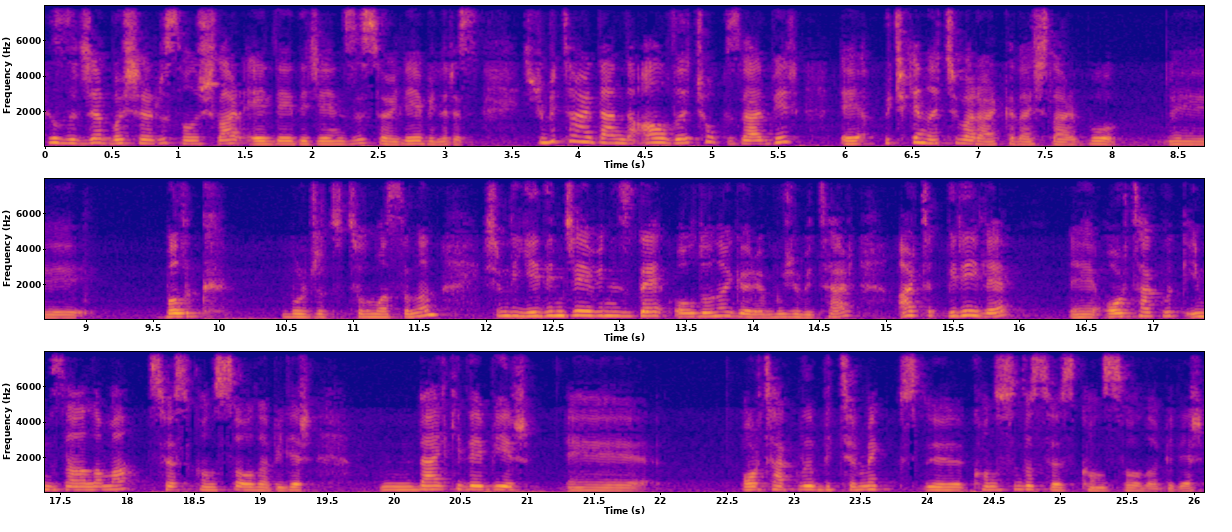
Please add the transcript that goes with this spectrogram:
hızlıca başarılı sonuçlar elde edeceğinizi söyleyebiliriz. Jüpiter'den de aldığı çok güzel bir e, üçgen açı var arkadaşlar bu e, balık burcu tutulmasının. Şimdi 7. evinizde olduğuna göre bu Jüpiter artık biriyle e, ortaklık imzalama söz konusu olabilir. M, Belki de bir e, ortaklığı bitirmek e, konusu da söz konusu olabilir.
